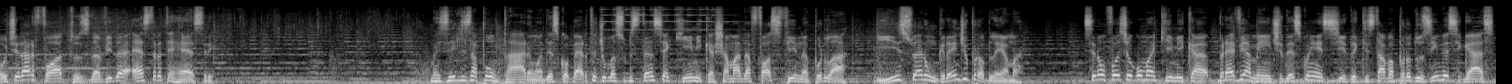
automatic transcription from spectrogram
ou tirar fotos da vida extraterrestre. Mas eles apontaram a descoberta de uma substância química chamada fosfina por lá, e isso era um grande problema. Se não fosse alguma química previamente desconhecida que estava produzindo esse gás,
